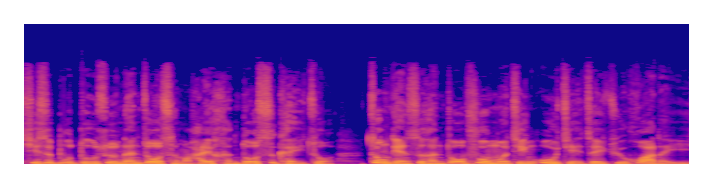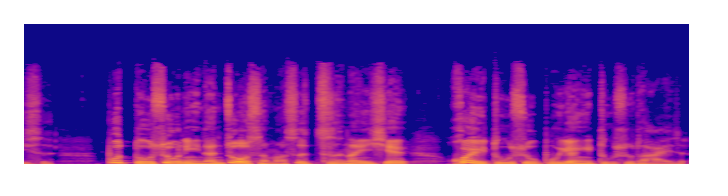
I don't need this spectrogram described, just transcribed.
其实不读书能做什么？还有很多事可以做。重点是很多父母亲误解这句话的意思。不读书你能做什么？是指那一些会读书不愿意读书的孩子。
